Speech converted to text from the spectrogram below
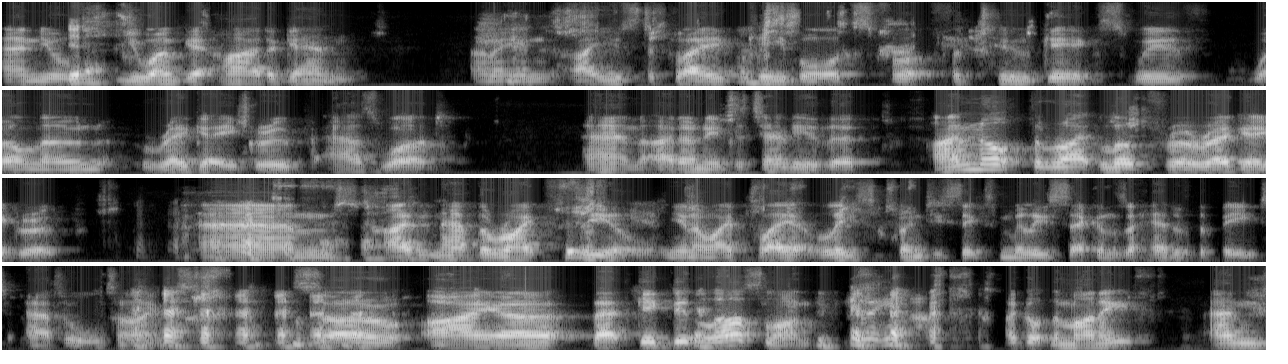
and you'll Yeah. you won't get hired again. I mean, I used to play keyboards for, for two gigs with well-known reggae group Aswad, and I don't need to tell you that I'm not the right look for a reggae group, and I didn't have the right feel. You know, I play at least 26 milliseconds ahead of the beat at all times. So I uh, that gig didn't last long. I got the money, and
